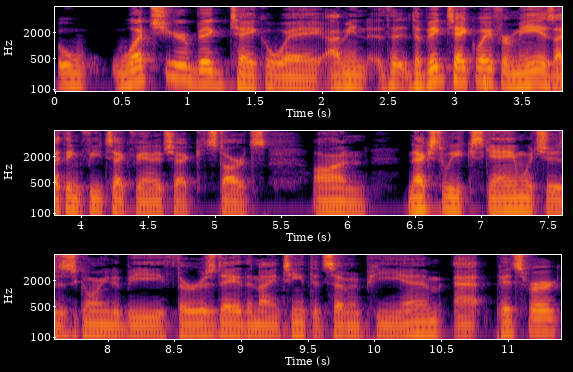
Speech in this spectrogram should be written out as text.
What's your big takeaway? I mean, the, the big takeaway for me is I think Vitek Vanecek starts on next week's game, which is going to be Thursday the 19th at 7 p.m. at Pittsburgh.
